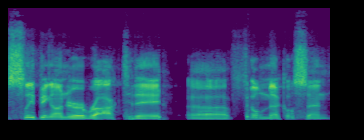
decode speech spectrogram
sleeping under a rock today, uh, Phil Mickelson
